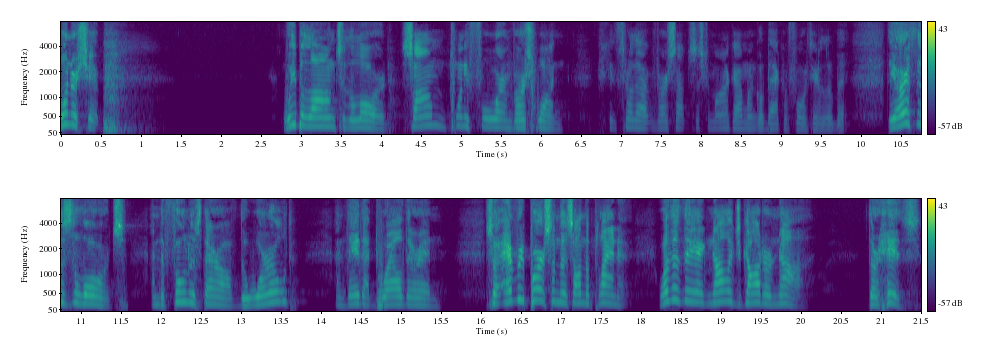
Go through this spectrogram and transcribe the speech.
ownership. We belong to the Lord. Psalm 24 and verse 1. If you can throw that verse up, Sister Monica, I'm going to go back and forth here a little bit. The earth is the Lord's, and the fullness thereof, the world, and they that dwell therein. So every person that's on the planet, whether they acknowledge God or not, they're His.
